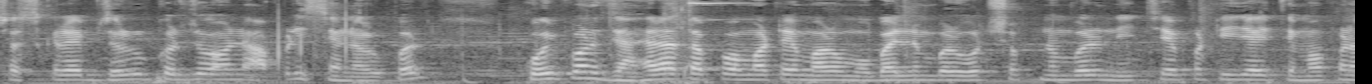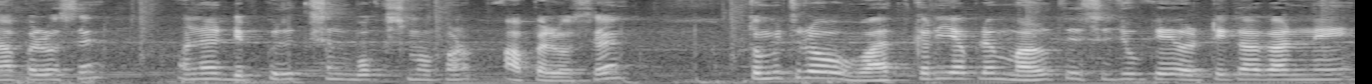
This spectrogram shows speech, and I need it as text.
સબસ્ક્રાઈબ જરૂર કરજો અને આપણી ચેનલ ઉપર કોઈ પણ જાહેરાત આપવા માટે મારો મોબાઈલ નંબર, વોટ્સઅપ નંબર નીચે પટી જાય તેમાં પણ આપેલો છે અને ડિસ્ક્રિપ્શન બોક્સમાં પણ આપેલો છે. તો મિત્રો, વાત કરીએ આપણે મારુતિ સુઝુકી અર્ટિકા કારની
